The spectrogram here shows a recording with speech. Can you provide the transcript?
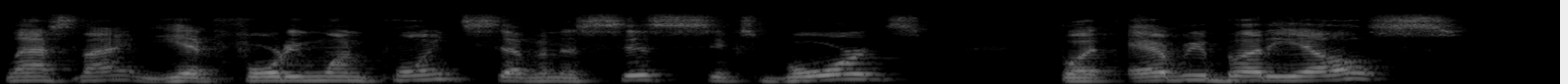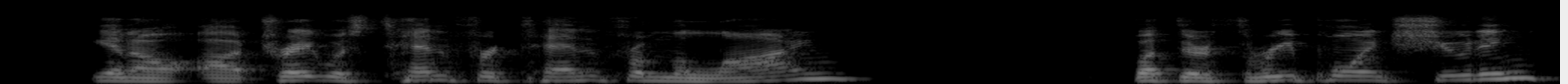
last night. He had 41 points, seven assists, six boards. But everybody else, you know, uh, Trae was 10 for 10 from the line, but their three point shooting,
